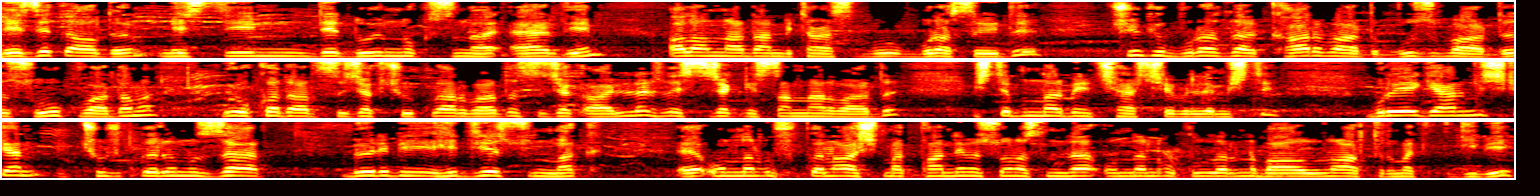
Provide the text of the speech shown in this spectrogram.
lezzet aldığım, mesleğimde doyum noktasına erdiğim alanlardan bir tanesi bu burasıydı. Çünkü burada kar vardı, buz vardı, soğuk vardı ama bir o kadar sıcak çocuklar vardı, sıcak aileler ve sıcak insanlar vardı. İşte bunlar beni çerçevelemişti. Buraya gelmişken çocuklarımıza böyle bir hediye sunmak, e, onların ufuklarını açmak, pandemi sonrasında onların okullarını bağlılığını artırmak gibi.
